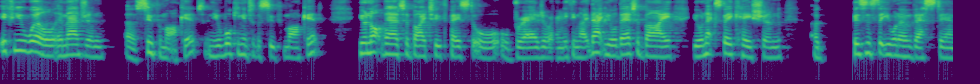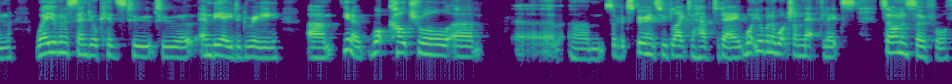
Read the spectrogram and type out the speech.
if you will, imagine a supermarket and you're walking into the supermarket, you're not there to buy toothpaste or, or bread or anything like that. You're there to buy your next vacation, a business that you want to invest in, where you're going to send your kids to, to an MBA degree, um, you know, what cultural um, uh, um, sort of experience you'd like to have today, what you're going to watch on Netflix, so on and so forth.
